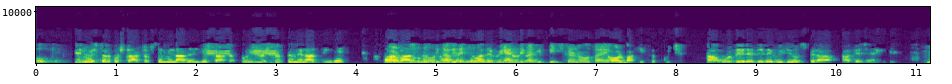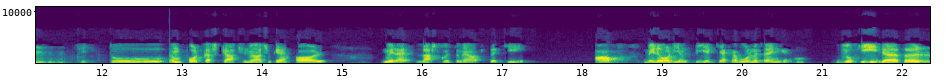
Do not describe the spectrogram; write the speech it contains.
Okay okay. इन्वेस्टर को स्टार्टअप से मिला देंगे स्टार्टअप को इन्वेस्टर से मिला देंगे। और, और बाद में वाले कैसे करके पिच करना होता है और बाकी सब कुछ। हाँ वो धीरे धीरे वीडियोस फिर आते जाएँगे। हम्म, हम्म, हम्म, ठीक। तो हम पॉडकास्ट के आखिर में आ चुके हैं और मेरा लास्ट क्वेश्चन है आपसे कि आप मेरे ऑडियंस के लिए क्या क्या बोलना चाहेंगे? जो कि ज़्यादातर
